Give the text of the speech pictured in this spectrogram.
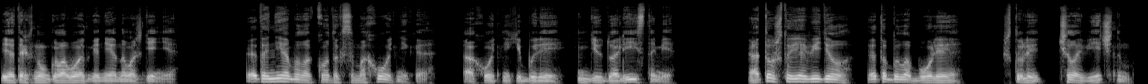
Я тряхнул головой, отгоняя наваждение. Это не было кодексом охотника. Охотники были индивидуалистами. А то, что я видел, это было более, что ли, человечным.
